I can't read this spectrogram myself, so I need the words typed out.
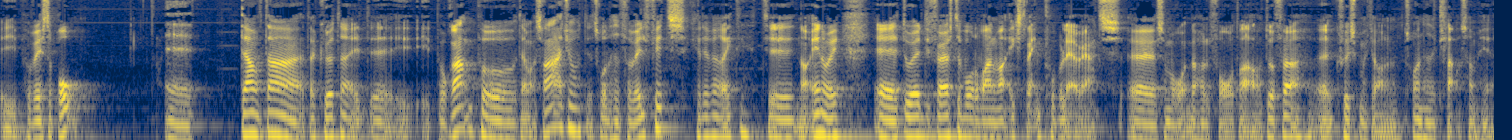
øh, på Vesterbro, øh, der, der, der kørte der et, øh, et, et program på Danmarks Radio, jeg tror det hed Farvel Fit, kan det være rigtigt? Til, no, anyway, øh, det var de første, hvor der var en meget ekstremt populær vært, øh, som var rundt og holdt foredrag. Det var før øh, Chris McDonald, jeg tror han hed Claus ham her.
